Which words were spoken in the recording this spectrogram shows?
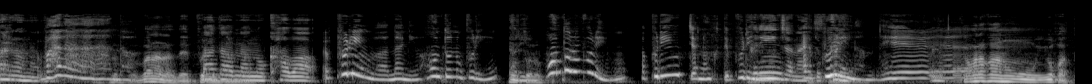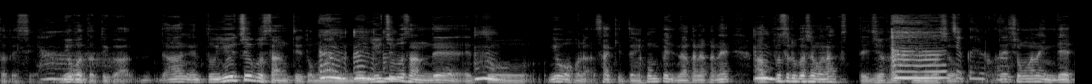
バナナ。バナナなんだ。バナナでプリン。バナナの皮。プリンは何？本当のプリン？本当の。本当のプリン？あ、プリンじゃなくてプリン。プリンじゃなくてあプリンなんだ。へなかなかあの、良かったですよ。良かったっていうか、あえっと、YouTube さんっていうところがあるんで、YouTube さんで、えっと、要はほら、さっき言ったようにホームページなかなかね、アップする場所がなくって、18金の場所。で、しょうがないんで、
